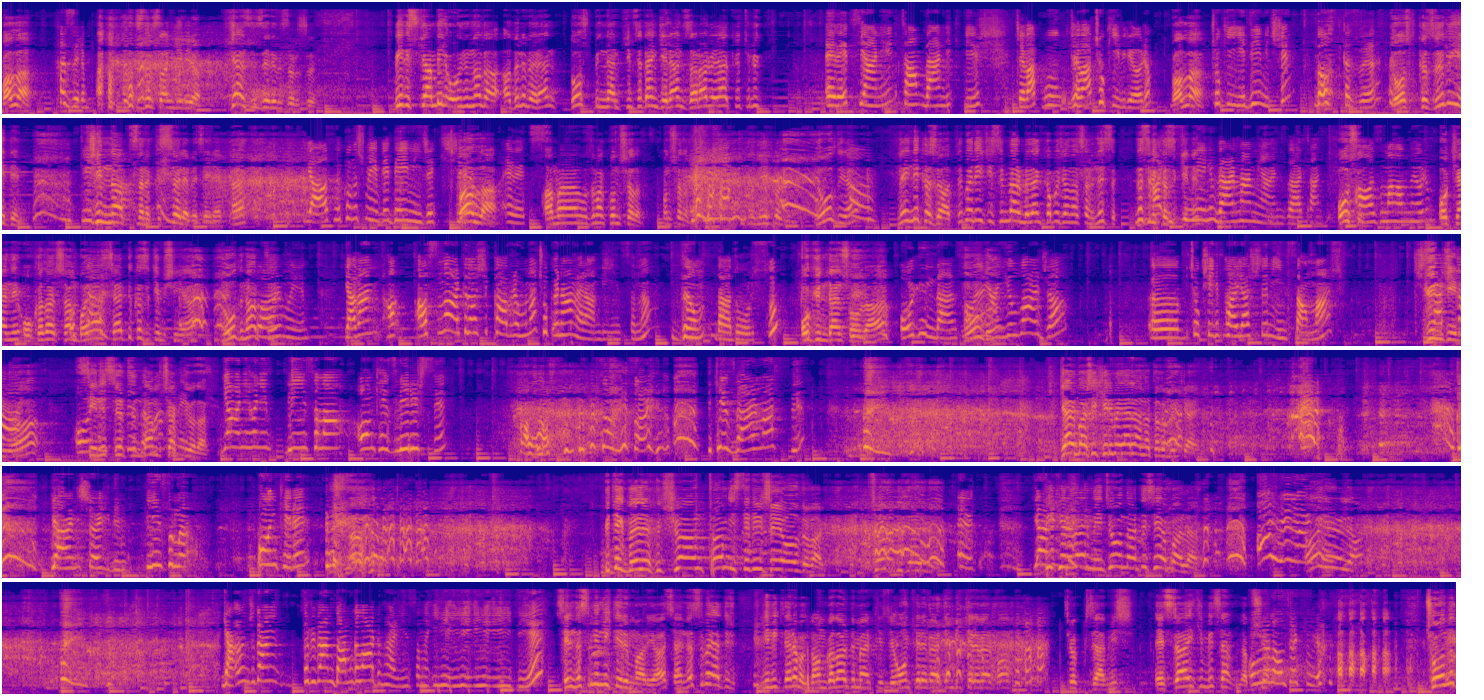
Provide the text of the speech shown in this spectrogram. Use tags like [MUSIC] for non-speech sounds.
Valla Hazırım. [LAUGHS] hazırsan geliyor. Gelsin size bir sorusu. Bir iskambil oyununa da adını veren dost bilinen kimseden gelen zarar veya kötülük. Evet yani tam benlik bir cevap. Bu cevap çok iyi biliyorum. Valla Çok iyi yediğim için dost kazığı. dost kızığı mı yedin? [LAUGHS] Yedim. Kim ne yaptı sana? Kız söyle be Zeynep. Ha? Ya aslında konuşmaya bile değmeyecek kişi. Valla. Evet. Ama o zaman konuşalım. Konuşalım. [LAUGHS] Niye korkuyorsun? Ne oldu ya? Ne ne kazığı attı? Böyle hiç isim vermeden kabaca anlatsana. Nasıl, nasıl bir Ay, kazık yedin? isimlerini vermem yani zaten. Olsun. Ağzıma almıyorum. O kendi o kadar sen bayağı sert bir kazık yemişsin ya. Ne oldu ne yaptı? Sormayın. Ya ben a- aslında arkadaşlık kavramına çok önem veren bir insanım. Dım daha doğrusu. O günden sonra [LAUGHS] O günden sonra oldu? yani yıllarca e, birçok şeyini paylaştığın insanlar. gün kişisel geliyor ortaya seni sırtından zaman, bıçaklıyorlar. evet. Yani hani bir insana on kez verirsin. Alamazsın. [LAUGHS] sonra, sonra bir kez vermezsin. Gel başka kelimelerle anlatalım bu hikayeyi. Yani şöyle diyeyim. Bir insana on kere [LAUGHS] tek böyle şu an tam istediğin şey oldu bak. Çok güzel. evet. Yani Bir kere vermeyince onlar da şey yaparlar. aynen öyle. Aynen öyle. Ya önceden tabii ben damgalardım her insana iyi iyi iyi iyi diye. Senin nasıl mimiklerin var ya? Sen nasıl beğendin? Mimiklere bak. Damgalardı merkezi. On kere verdin, bir kere ver falan. Çok güzelmiş. Esra'yı kim sen? Ya bir şey- Ondan alacaktım ya. [LAUGHS] Çoğunluk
